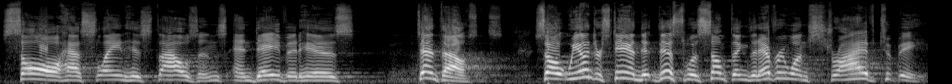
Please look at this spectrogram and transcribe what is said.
Saul has slain his thousands, and David his ten thousands. So we understand that this was something that everyone strived to be.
